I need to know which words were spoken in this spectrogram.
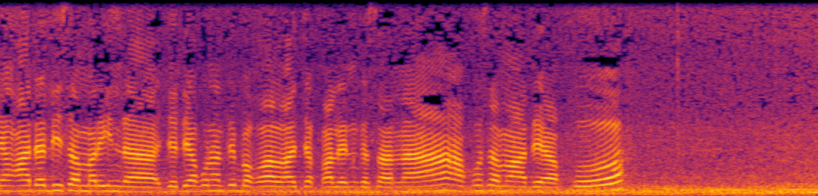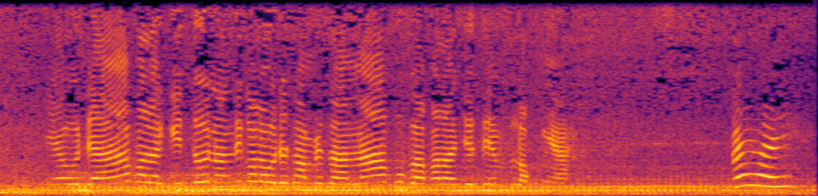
yang ada di Samarinda. Jadi aku nanti bakal ajak kalian ke sana, aku sama adik aku. Ya udah, kalau gitu nanti kalau udah sampai sana aku bakal lanjutin vlognya. Bye bye.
